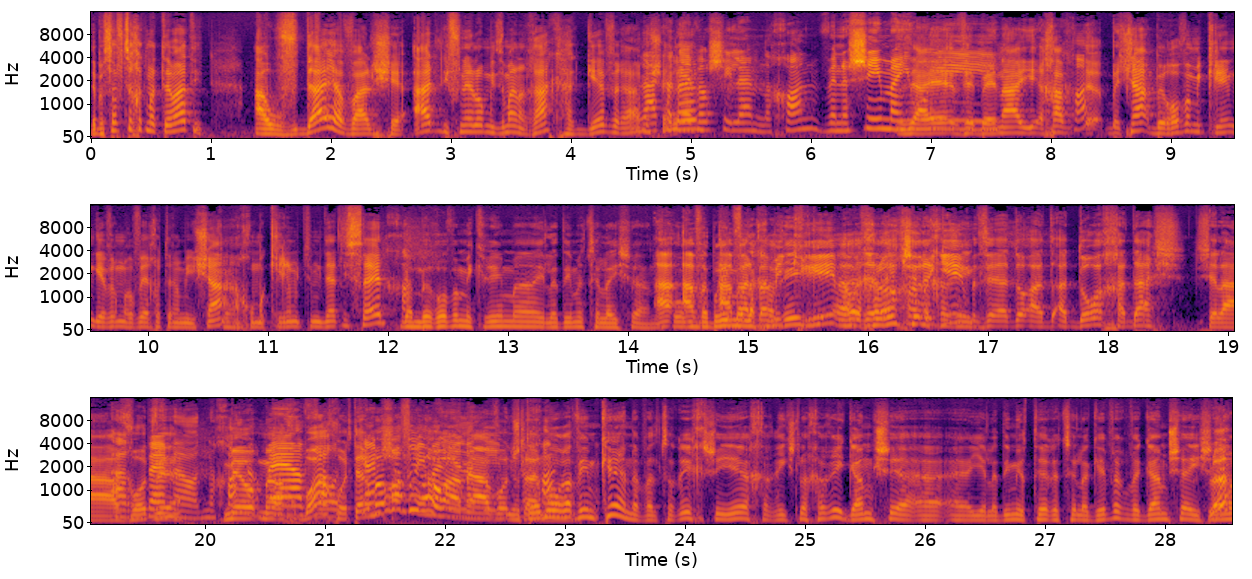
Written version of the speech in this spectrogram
ובסוף צריך להיות מתמטית. העובדה היא אבל שעד לפני לא מזמן רק הגבר היה רק משלם. הגבר שילם, נכון? ונשים היו זה, לי... היה- זה בעיניי, נכון. ברוב המקרים גבר מרוויח יותר מאישה, אנחנו מכירים את מדינת ישראל. גם ברוב המקרים הילדים אצל האישה. אנחנו אבל- מדברים אבל על החריג, במקרים, אבל זה לא החריגים, החריג. זה הדור- הד- הדור החדש של האבות. הרבה ו- מאוד, נכון, הרבה בוא, אנחנו אבות, יותר כן מעורבים מהאבות ילדים. יותר שלנו. מעורבים כן, אבל צריך שיהיה החריג של החריג, גם כשהילדים יותר אצל הגבר, וגם שהאישה לא יותר,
